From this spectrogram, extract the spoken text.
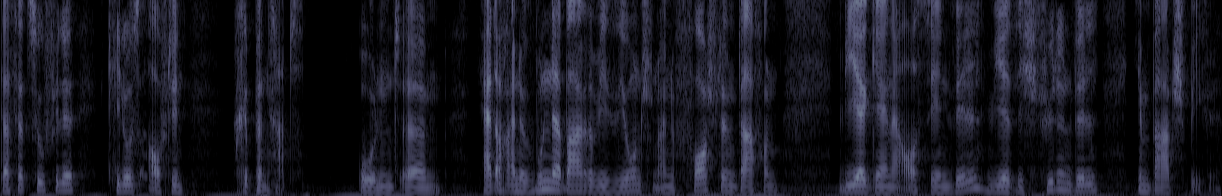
Dass er zu viele Kilos auf den Rippen hat. Und ähm, er hat auch eine wunderbare Vision, schon eine Vorstellung davon, wie er gerne aussehen will, wie er sich fühlen will im Bartspiegel.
